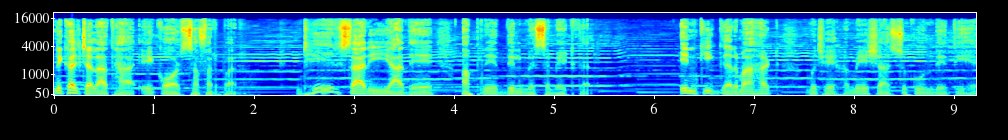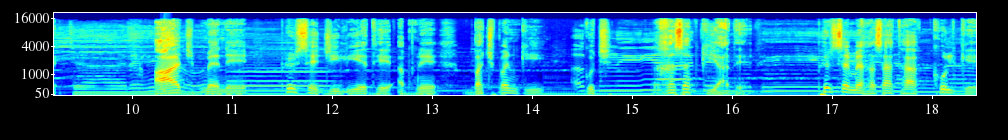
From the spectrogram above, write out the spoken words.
निकल चला था एक और सफ़र पर ढेर सारी यादें अपने दिल में समेटकर इनकी गर्माहट मुझे हमेशा सुकून देती है आज मैंने फिर से जी लिए थे अपने बचपन की कुछ गजब की यादें फिर से मैं हंसा था खुल के,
